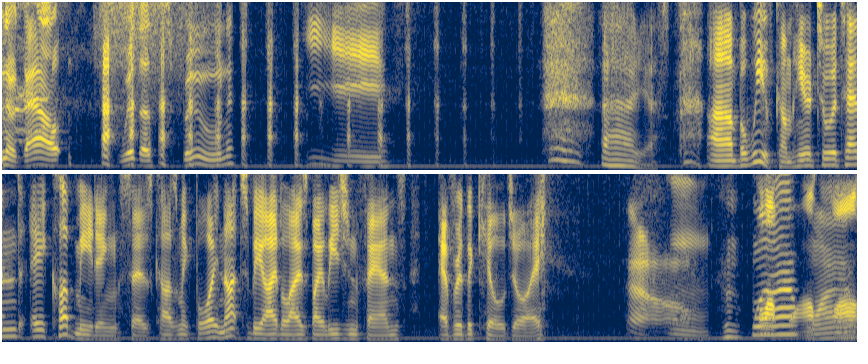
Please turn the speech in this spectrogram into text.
no doubt. With a spoon. Yeah. Ah, yes. Uh, but we have come here to attend a club meeting, says Cosmic Boy, not to be idolized by Legion fans, ever the Killjoy. Oh. Mm. Wah, Wah, wah, wah,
